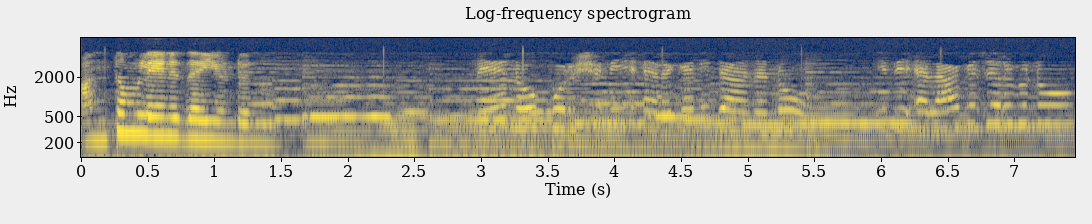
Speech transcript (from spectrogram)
అంతం లేనిదయ్యుండును నేను పురుషుని ఎరగని దానను. ఇది ఎలాగ జరుగును?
